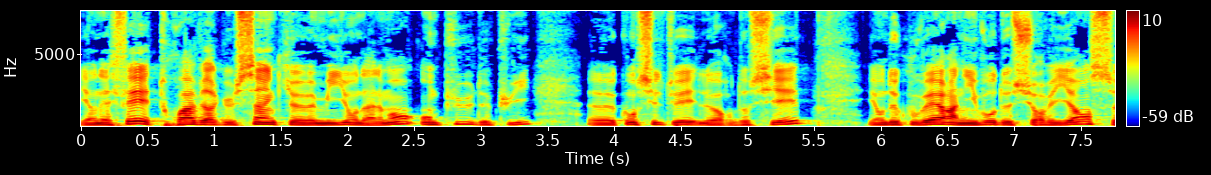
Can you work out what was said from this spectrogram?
Et en effet, 3,5 millions d'Allemands ont pu depuis consulter leur dossier et ont découvert un niveau de surveillance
